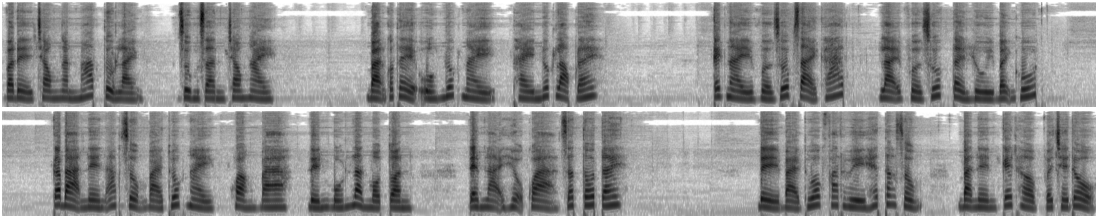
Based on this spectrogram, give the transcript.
và để trong ngăn mát tủ lạnh, dùng dần trong ngày. Bạn có thể uống nước này thay nước lọc đấy. Cách này vừa giúp giải khát, lại vừa giúp đẩy lùi bệnh gút. Các bạn nên áp dụng bài thuốc này khoảng 3 đến 4 lần một tuần đem lại hiệu quả rất tốt đấy. Để bài thuốc phát huy hết tác dụng, bạn nên kết hợp với chế độ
